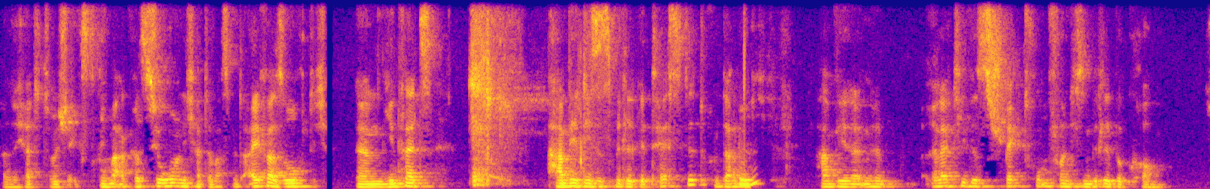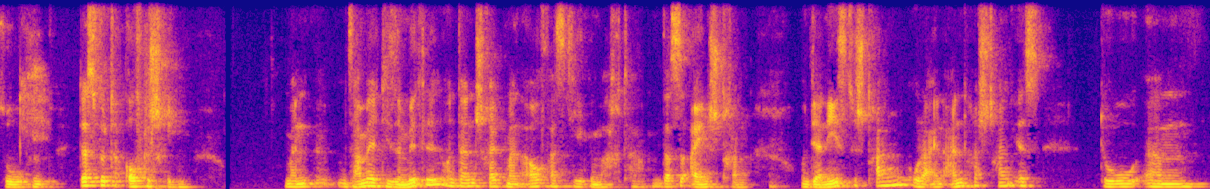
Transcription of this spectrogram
Also ich hatte zum Beispiel extreme Aggression, ich hatte was mit Eifersucht. Ich, ähm, jedenfalls haben wir dieses Mittel getestet und dadurch mhm. haben wir ein relatives Spektrum von diesem Mittel bekommen. So, und das wird aufgeschrieben. Man sammelt diese Mittel und dann schreibt man auf, was die gemacht haben. Das ist ein Strang. Und der nächste Strang oder ein anderer Strang ist, du ähm,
